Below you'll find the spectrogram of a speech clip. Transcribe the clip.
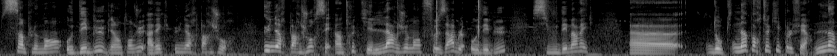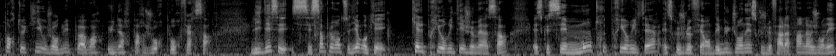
simplement au début, bien entendu, avec une heure par jour. Une heure par jour, c'est un truc qui est largement faisable au début si vous démarrez. Euh, donc n'importe qui peut le faire. N'importe qui aujourd'hui peut avoir une heure par jour pour faire ça. L'idée, c'est simplement de se dire, OK, quelle priorité je mets à ça? Est-ce que c'est mon truc prioritaire? Est-ce que je le fais en début de journée? Est-ce que je le fais à la fin de la journée?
